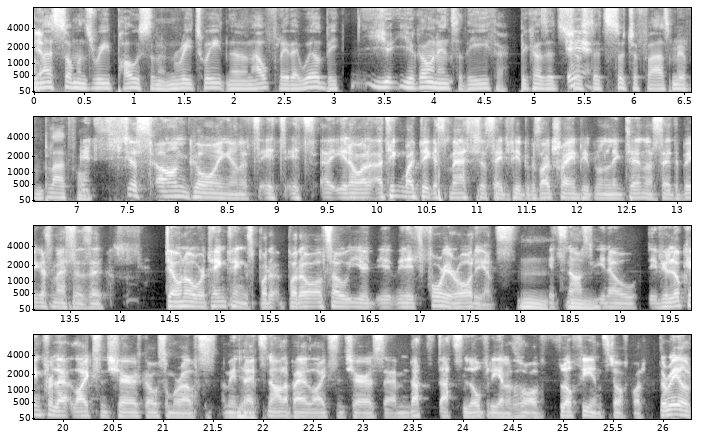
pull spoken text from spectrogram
Unless someone's reposting and retweeting it, and hopefully they will be, you, you're going into the ether because it's Yeah. just it's such a fast moving platform. It's just ongoing, and it's it's it's uh, you know I think my biggest message I say to people because I train people on LinkedIn. I say the biggest message is that don't overthink things, but but also you, it, it's for your audience. Mm, It's not mm. you know if you're looking for li- likes and shares, go somewhere else. I mean, Yeah. it's not about likes and shares. Um, that's that's lovely and it's all fluffy and stuff, but the real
